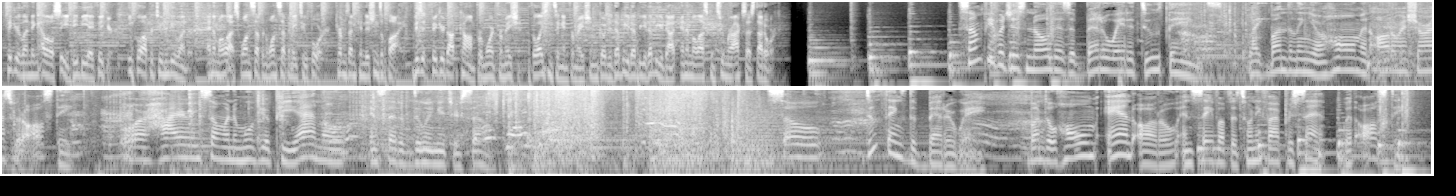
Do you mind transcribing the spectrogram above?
Figure Lending LLC, DBA Figure, Equal Opportunity Lender, NMLS 1717824. Terms and conditions apply. Visit figure.com for more information. For licensing information, go to www.nmlsconsumeraccess.org. Some people just know there's a better way to do things, like bundling your home and auto insurance with Allstate, or hiring someone to move your piano instead of doing it yourself. So, do things the better way. Bundle home and auto and save up to 25% with Allstate.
